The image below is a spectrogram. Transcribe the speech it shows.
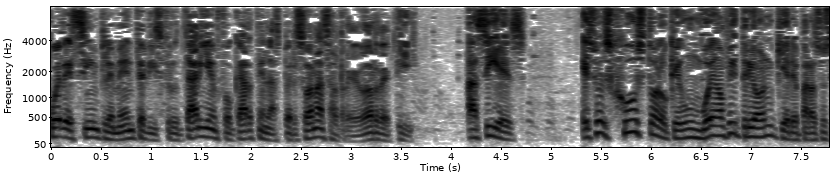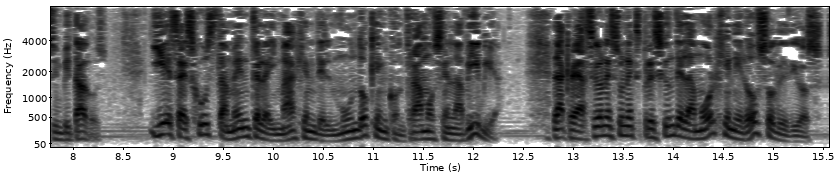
Puedes simplemente disfrutar y enfocarte en las personas alrededor de ti. Así es. Eso es justo lo que un buen anfitrión quiere para sus invitados. Y esa es justamente la imagen del mundo que encontramos en la Biblia. La creación es una expresión del amor generoso de Dios.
